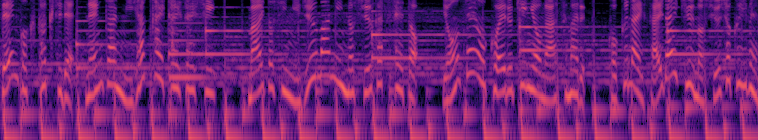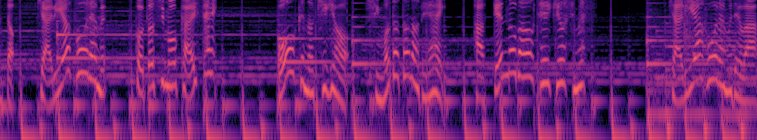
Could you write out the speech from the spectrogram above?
全国各地で年間200回開催し毎年20万人の就活生と4000を超える企業が集まる国内最大級の就職イベントキャリアフォーラム。今年も開催。多くの企業仕事との出会い発見の場を提供します。キャリアフォーラムでは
